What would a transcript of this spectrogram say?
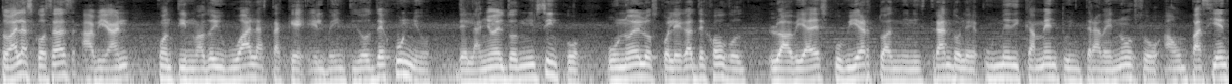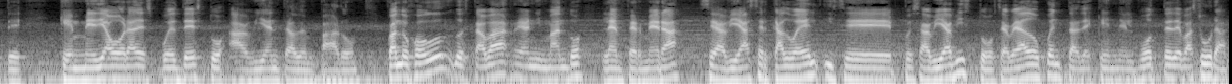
Todas las cosas habían continuado igual hasta que el 22 de junio del año del 2005, uno de los colegas de Hoggle lo había descubierto administrándole un medicamento intravenoso a un paciente que media hora después de esto había entrado en paro. Cuando Hoggle lo estaba reanimando, la enfermera se había acercado a él y se pues había visto, se había dado cuenta de que en el bote de basura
